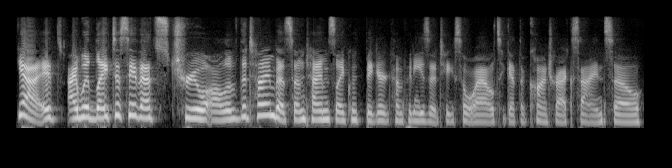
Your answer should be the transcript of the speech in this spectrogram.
yeah, it's I would like to say that's true all of the time, but sometimes like with bigger companies it takes a while to get the contract signed. So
